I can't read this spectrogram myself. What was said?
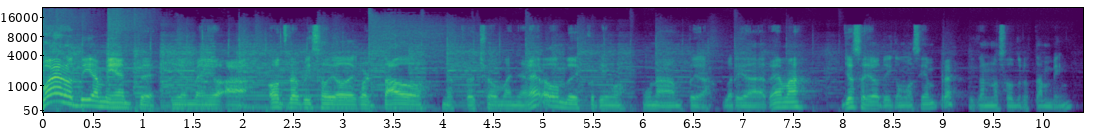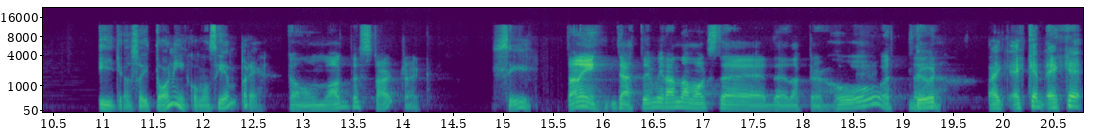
Buenos días, mi gente, bienvenidos a otro episodio de Cortado, nuestro show mañanero, donde discutimos una amplia variedad de temas. Yo soy Oti, como siempre, y con nosotros también. Y yo soy Tony, como siempre. Con un mug de Star Trek. Sí. Tony, ya estoy mirando mugs de, de Doctor Who. Este... Dude, like, es, que, es que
